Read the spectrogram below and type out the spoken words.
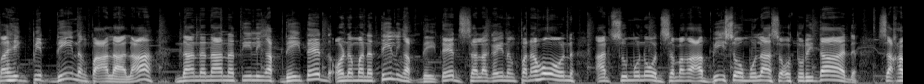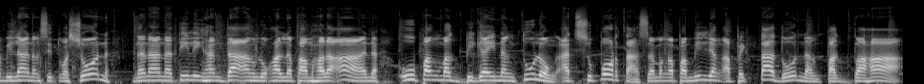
Mahigpit din ang paalala na nananatiling updated o na manatiling updated sa lagay ng panahon at sumunod sa mga abiso mula sa otoridad. Sa kabila ng sitwasyon, nananatiling handa ang lokal na pamahalaan upang magbigay ng tulong at suporta sa mga pamilyang apektado ng pagbaha.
